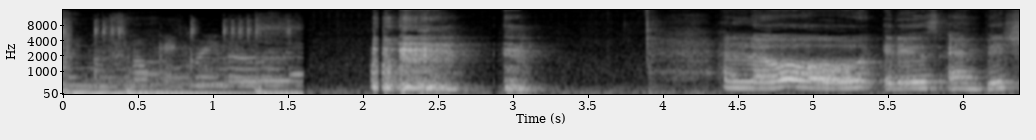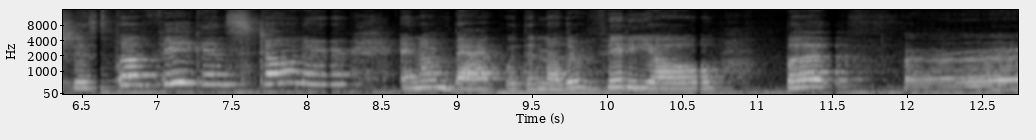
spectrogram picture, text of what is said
I'm smoking greener. Hello, it is Ambitiouz the Vegan Stoner, and I'm back with another video. But first,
